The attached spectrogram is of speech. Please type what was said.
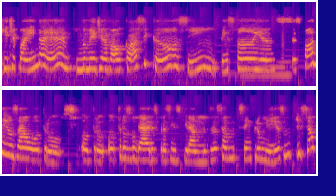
que, tipo, ainda é no medieval classicão, assim, tem Espanha. Vocês podem usar outros, outro, outros lugares para se inspirar, precisa ser sempre o mesmo. E se é o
